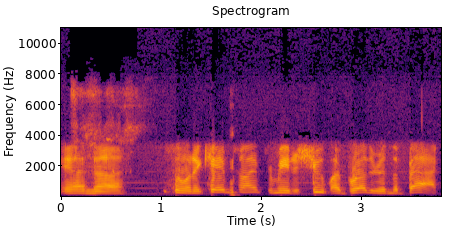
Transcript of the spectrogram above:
And uh, so when it came time for me to shoot my brother in the back,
